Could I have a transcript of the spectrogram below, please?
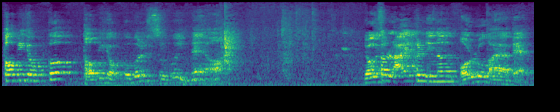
더비교급 더비교급을 쓰고 있네요. 여기서 라이클리는 뭘로 가야 돼?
